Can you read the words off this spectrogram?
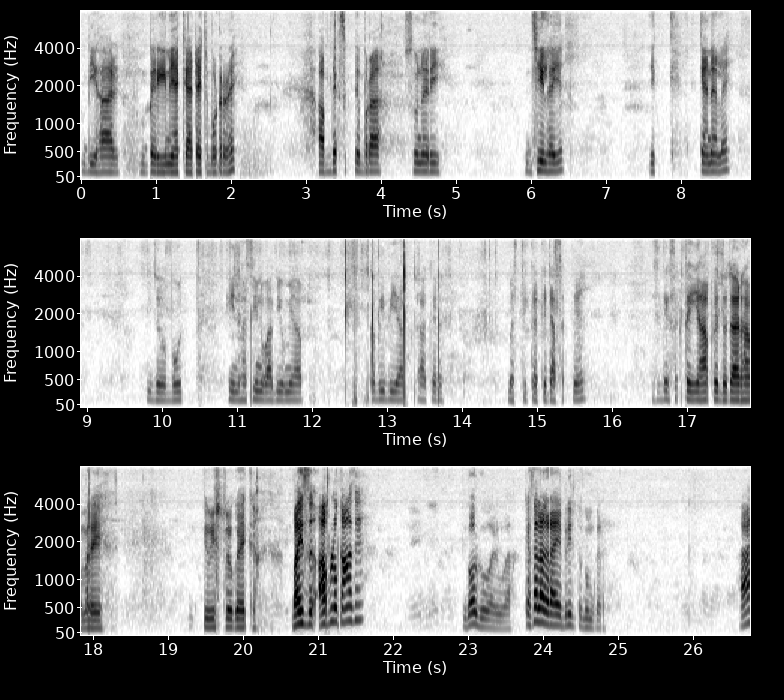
बिहार बेरिनिया का अटैच बॉर्डर है। आप देख सकते हैं, बड़ा सुनहरी झील है ये। एक कैनल है, जो बहुत इन हसीन वादियों में आप कभी भी आप आकर मस्ती करके जा सकते हैं। जैसे देख सकते हैं, यहाँ पे दो चार हमारे टूरिस्ट लोग एक भाई आप लोग कहाँ से गौर गोबर हुआ। कैसा लग रहा है ब्रिज पे घूम कर हाँ?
